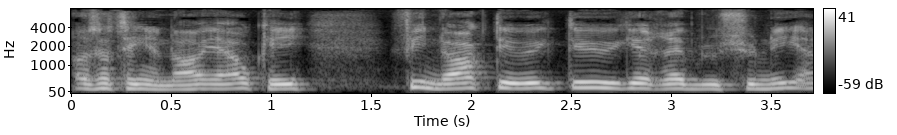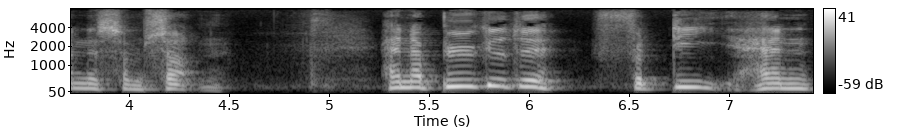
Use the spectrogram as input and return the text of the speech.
Og så tænkte jeg, nå ja, okay, fint nok, det er jo ikke, det er jo ikke revolutionerende som sådan. Han har bygget det, fordi han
